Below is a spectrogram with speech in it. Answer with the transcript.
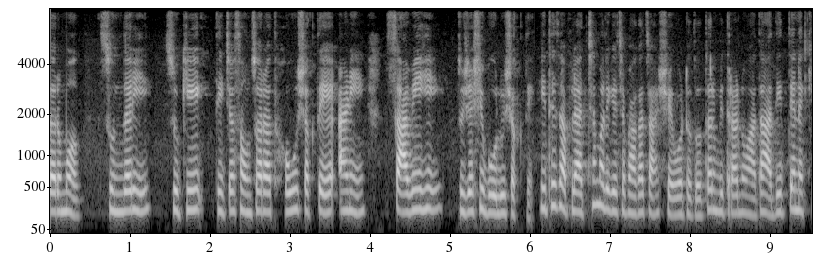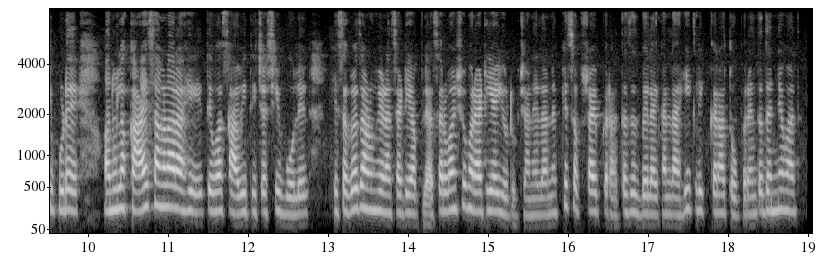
तर मग सुंदरी सुखी तिच्या संसारात होऊ शकते आणि सावीही तुझ्याशी बोलू शकते. इथेच आपल्या आजच्या मालिकेच्या भागाचा शेवट होतो. तर मित्रांनो आता आदित्य नक्की पुढे अनुला काय सांगणार आहे तेव्हा सावी तिच्याशी बोलेल. हे सगळं जाणून घेण्यासाठी आपल्या सर्वांशु मराठी या यूट्यूब चॅनलला नक्की सबस्क्राईब करा. तसंच बेलायकनलाही क्लिक करा. तोपर्यंत धन्यवाद.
